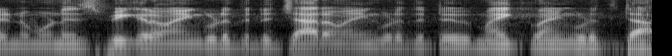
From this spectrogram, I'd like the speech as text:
ரெண்டு மூணு ஸ்பீக்கரை வாங்கி கொடுத்துட்டு சேரை வாங்கி கொடுத்துட்டு மைக் வாங்கி கொடுத்துட்டா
